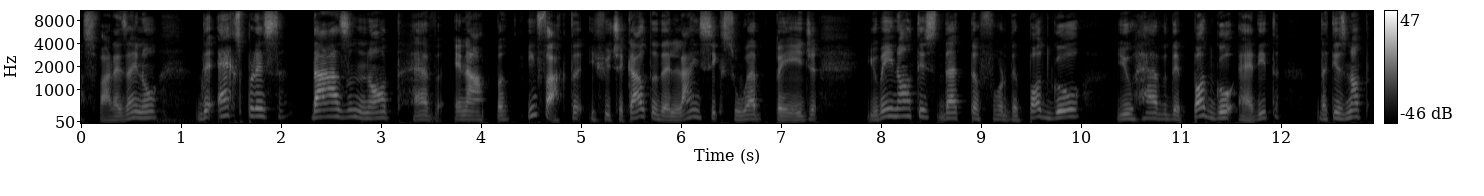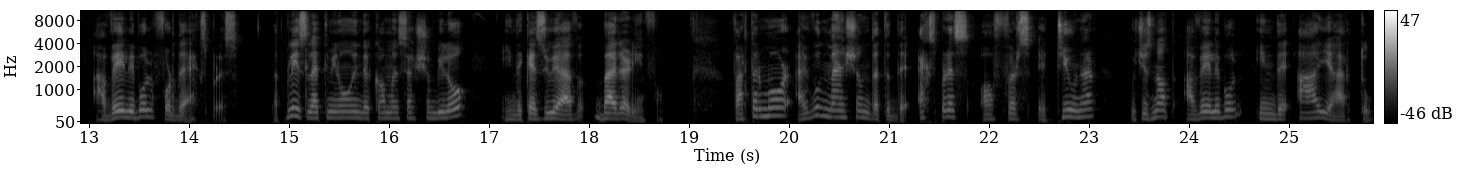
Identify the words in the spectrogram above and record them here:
as far as I know, the Express does not have an app. In fact, if you check out the Line 6 web page, you may notice that for the PodGo you have the PodGo edit that is not available for the Express. But please let me know in the comment section below in the case you have better info. Furthermore, I would mention that the Express offers a tuner which is not available in the IR2.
